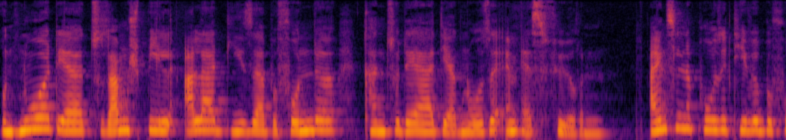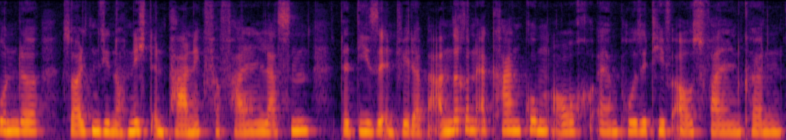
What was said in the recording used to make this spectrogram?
und nur der Zusammenspiel aller dieser Befunde kann zu der Diagnose MS führen. Einzelne positive Befunde sollten Sie noch nicht in Panik verfallen lassen, da diese entweder bei anderen Erkrankungen auch äh, positiv ausfallen können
